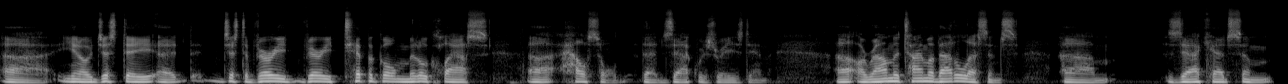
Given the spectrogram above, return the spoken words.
Uh, you know, just a, just a very very typical middle class uh, household that Zach was raised in. Uh, around the time of adolescence, um, Zach had some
